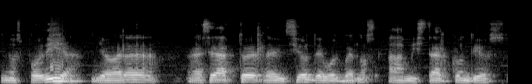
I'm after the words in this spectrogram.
y nos podía llevar a, ese acto de redención, de volvernos a amistad con Dios.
